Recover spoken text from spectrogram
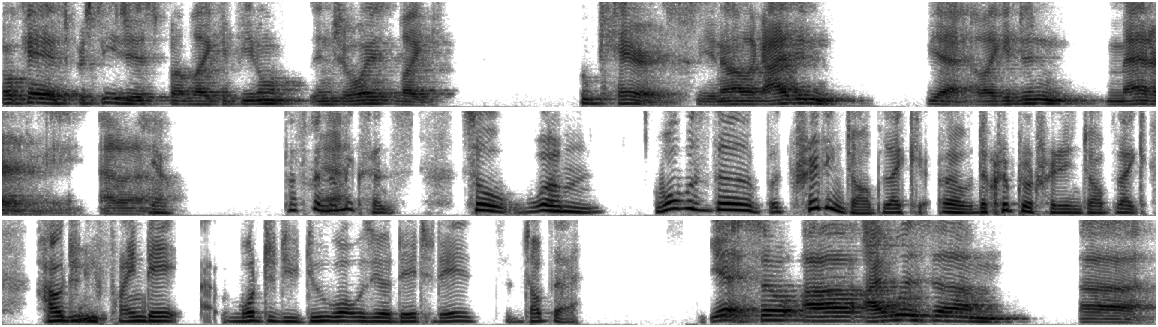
okay, it's prestigious, but like if you don't enjoy it, like who cares? You know, like I didn't yeah, like it didn't matter to me. I don't know. Yeah. That's fine. Yeah. That makes sense. So um what was the trading job like uh, the crypto trading job like how did mm-hmm. you find it what did you do what was your day-to-day job there yeah, so uh, I was um, uh,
